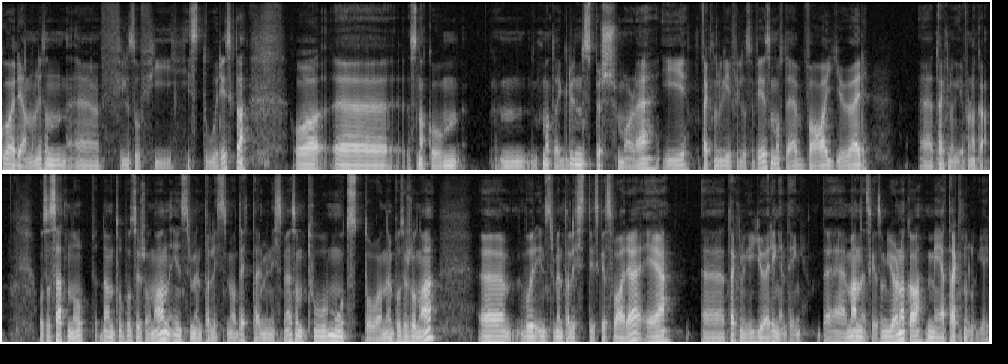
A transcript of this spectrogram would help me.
går gjennom litt sånn eh, filosofihistorisk, da. Og eh, snakker om måte, grunnspørsmålet i teknologifilosofi, som ofte er hva gjør eh, teknologi for noe? Og så setter han opp de to posisjonene, instrumentalisme og determinisme, som to motstående posisjoner. Eh, hvor instrumentalistiske svaret er Eh, teknologi gjør ingenting. Det er mennesket som gjør noe med teknologi.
